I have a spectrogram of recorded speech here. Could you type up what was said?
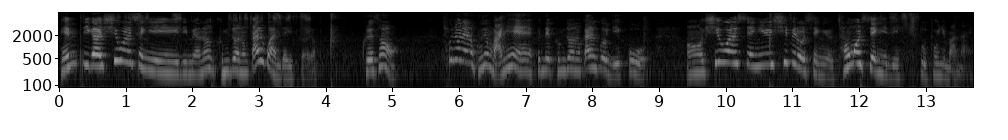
뱀띠가 10월 생일이면은 금전은 깔고 앉아 있어요. 그래서 초년에는 고생 많이 해. 근데 금전은 깔고 있고 어 10월 생일, 11월 생일, 정월 생일이 또 돈이 많아요.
